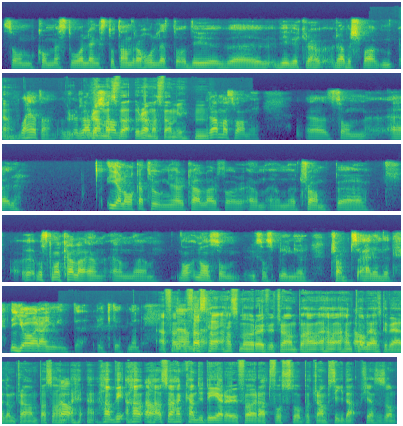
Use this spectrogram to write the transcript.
som kommer stå längst åt andra hållet då, det är ju eh, Vivek. Ja. Vad heter han? Ramaswamy. Ramaswamy. Mm. Ramaswamy eh, som är elaka tungor kallar för en, en Trump, eh, vad ska man kalla en, en eh, någon som liksom springer Trumps ärenden. Det gör han ju inte riktigt. Men, ja, fast, men, fast han, han smörar ju för Trump och han, han, han talar ja. alltid väl om Trump. Alltså han, ja. han, han, alltså han kandiderar ju för att få stå på Trumps sida, känns det som.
